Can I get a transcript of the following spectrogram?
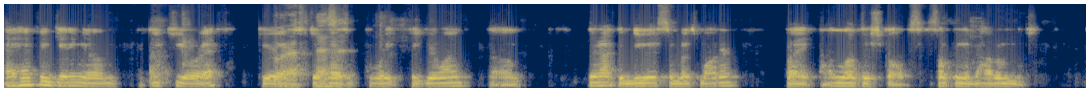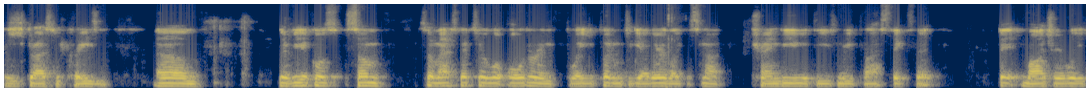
I have been getting um QRF. QRF QRF, still has a great figure line. Um, they're not the newest and most modern, but I love their sculpts. Something about them it just drives me crazy. Um, their vehicles, some some aspects are a little older, and the way you put them together, like it's not trendy with these new plastics that fit modularly,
